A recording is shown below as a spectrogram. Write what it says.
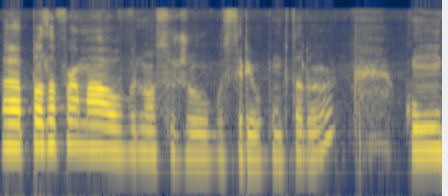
A plataforma-alvo do nosso jogo seria o computador, com,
